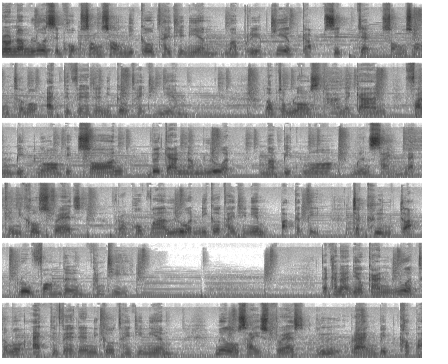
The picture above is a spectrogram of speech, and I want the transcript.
เรานำลวด 1622 นิกเกิลไทเทเนียมมาเปรียบเทียบกับ 1722 Thermal Activated Nickel Titanium เราจำลองสถานการณ์ฟันบิดงอบิดซ้อน ด้วยการนำลวดมาบิดงอเหมือนใส่ Mechanical Stretch เราพบว่าลวดนิกเกิลไทเทเนียมปกติ จะคืนกลับรูปฟอร์มเดิมทันที แต่ขณะเดียวกันลวด Thermal Activated Nickel Titanium เมื่อเราใส่ stress หรือแรงบิดเข้าไป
